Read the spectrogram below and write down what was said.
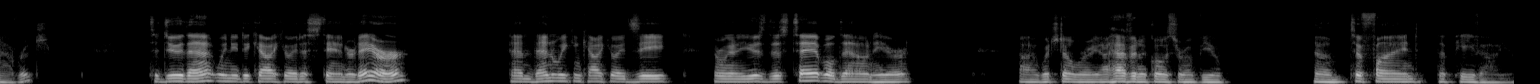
average. To do that, we need to calculate a standard error, and then we can calculate z, and we're going to use this table down here, uh, which don't worry, I have in a closer up view, um, to find the p-value.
